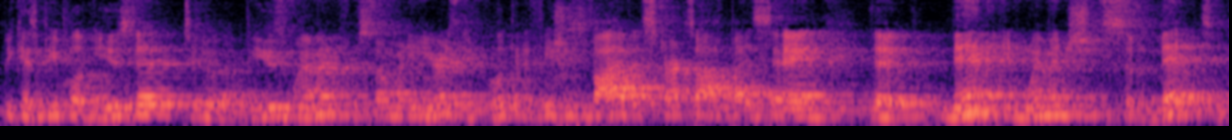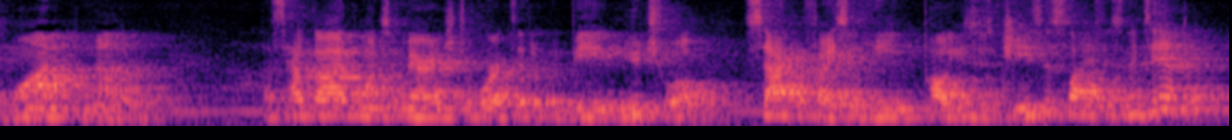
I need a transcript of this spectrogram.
because people have used it to abuse women for so many years. If you look at Ephesians 5, it starts off by saying that men and women should submit to one another. That's how God wants a marriage to work, that it would be mutual sacrifice. And he, Paul uses Jesus' life as an example.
